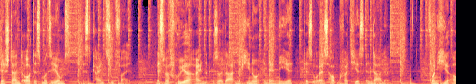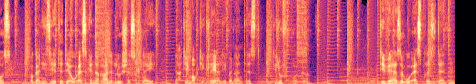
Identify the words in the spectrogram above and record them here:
Der Standort des Museums ist kein Zufall. Es war früher ein Soldatenkino in der Nähe des US-Hauptquartiers in Dahlem. Von hier aus organisierte der US-General Lucius Clay, nach dem auch die Clay-Allee benannt ist, die Luftbrücke. Diverse US-Präsidenten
